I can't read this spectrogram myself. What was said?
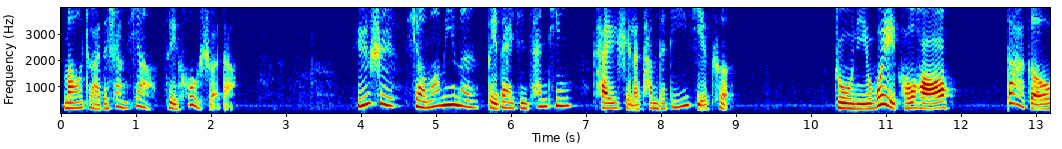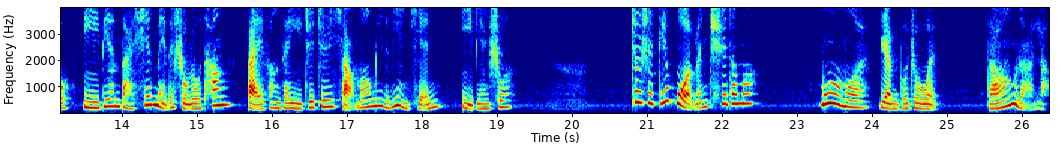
猫爪子上校最后说道。于是，小猫咪们被带进餐厅，开始了他们的第一节课。祝你胃口好！大狗一边把鲜美的鼠肉汤。摆放在一只只小猫咪的面前，一边说：“这是给我们吃的吗？”默默忍不住问：“当然了。”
